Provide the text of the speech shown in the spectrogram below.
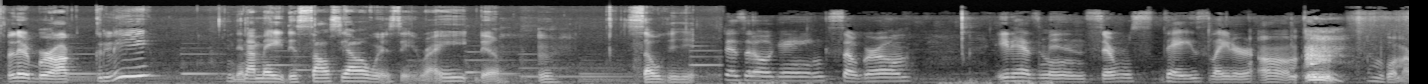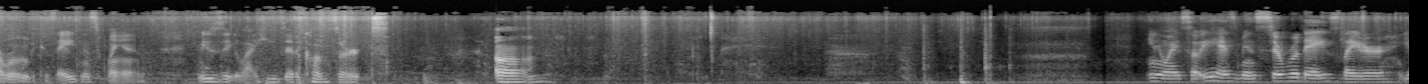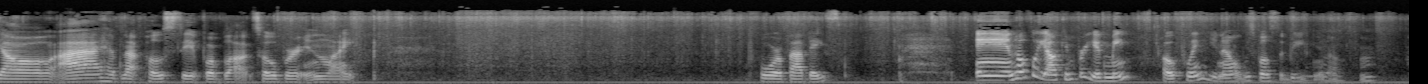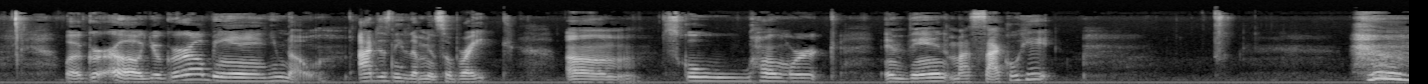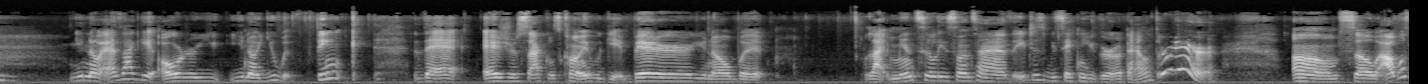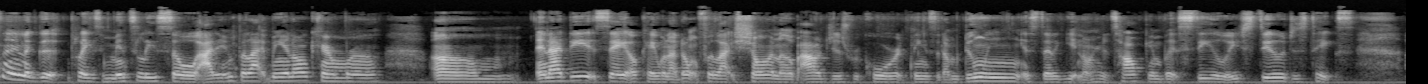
little broccoli. And then I made this sauce, y'all. Where is it? Right there. Mm. So good. Jazzy Doll Gang. So, girl, it has been several days later. Um, I'm gonna go in my room because Aiden's playing music like he's at a concert. Um, anyway, so it has been several days later, y'all. I have not posted for Vlogtober in like four or five days. And hopefully y'all can forgive me. Hopefully, you know, we're supposed to be, you know. Hmm. Well, girl, your girl being, you know, I just needed a mental break. Um, school, homework, and then my cycle hit. you know, as I get older, you you know, you would think that as your cycles come, it would get better, you know, but like mentally sometimes it just be taking your girl down through there. Um, so I wasn't in a good place mentally, so I didn't feel like being on camera. Um, and I did say, okay, when I don't feel like showing up, I'll just record things that I'm doing instead of getting on here talking. But still, it still just takes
